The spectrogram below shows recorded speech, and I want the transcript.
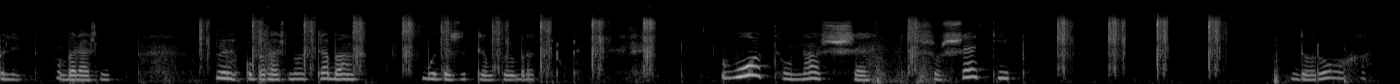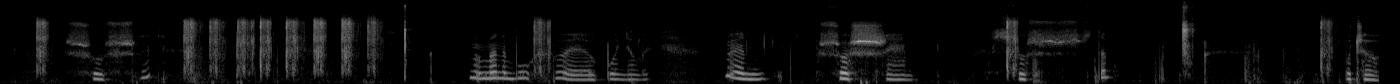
Блін, обережно. Ну, як обережно, треба буде затримкою брати руки. Вот у нас ще шоше тип. Дорога. Шоше. Ну, в мене був, ви поняли. Ну, я шоше. Шоше. Та... Хоча,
